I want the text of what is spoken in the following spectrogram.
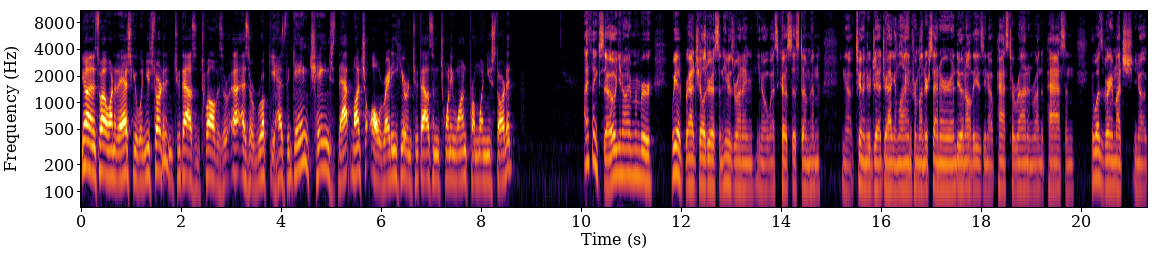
You know, that's why I wanted to ask you. When you started in 2012 as a, as a rookie, has the game changed that much already here in 2021 from when you started? I think so. You know, I remember we had Brad Childress, and he was running, you know, a West Coast system, and you know, 200 jet dragon line from under center, and doing all these, you know, pass to run and run to pass, and it was very much, you know,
